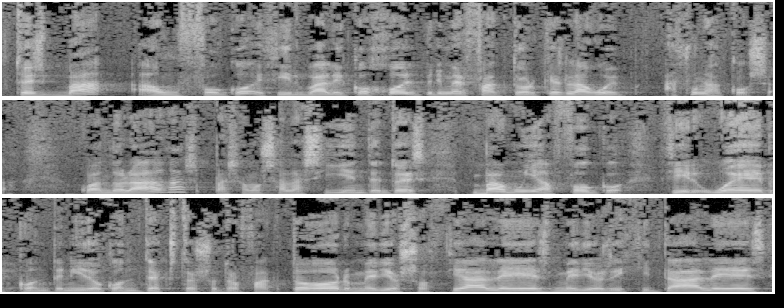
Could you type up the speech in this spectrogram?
Entonces va a un foco, es decir, vale, cojo el primer factor, que es la web, haz una cosa. Cuando la hagas, pasamos a la siguiente. Entonces va muy a foco. Es decir, web, contenido, contexto es otro factor, medios sociales, medios digitales,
